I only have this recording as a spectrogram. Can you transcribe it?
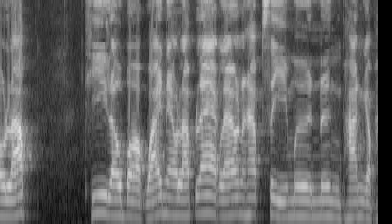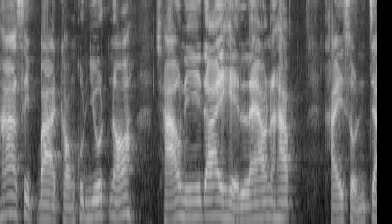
วรับ ที่เราบอกไว้แนวรับแรกแล้วนะครับ 41,000 กับ 50 บาทของคุณยุทธเนาะเช้านี้ได้เห็นแล้วนะครับ ใครสนใจ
